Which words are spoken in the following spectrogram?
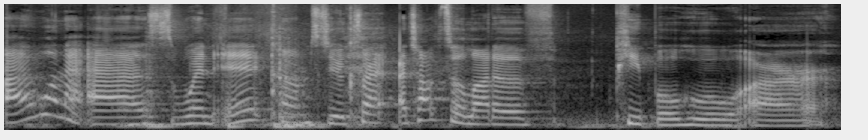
I want to ask when it comes to, because I, I talk to a lot of people who are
